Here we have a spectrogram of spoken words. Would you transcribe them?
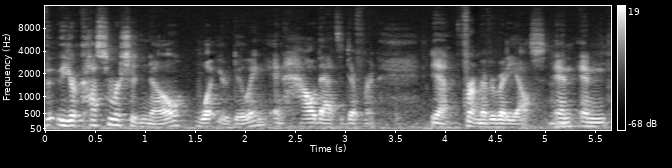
Th- Your customer should know what you're doing and how that's different Yeah. from everybody else. And and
